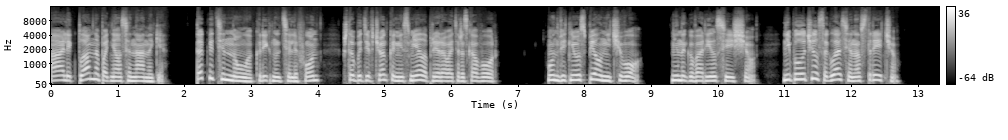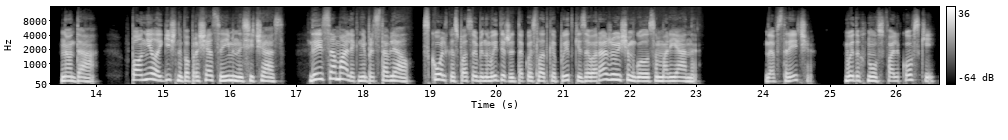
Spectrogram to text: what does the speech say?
а Алик плавно поднялся на ноги. Так и тянуло крикнуть телефон, чтобы девчонка не смела прерывать разговор. Он ведь не успел ничего, не наговорился еще, не получил согласия на встречу. Но да, вполне логично попрощаться именно сейчас. Да и сам Алик не представлял, сколько способен выдержать такой сладкой пытки завораживающим голосом Марьяны. «До встречи», — выдохнул Сфальковский,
